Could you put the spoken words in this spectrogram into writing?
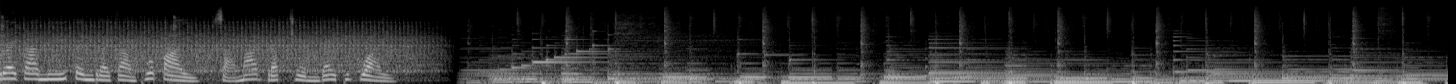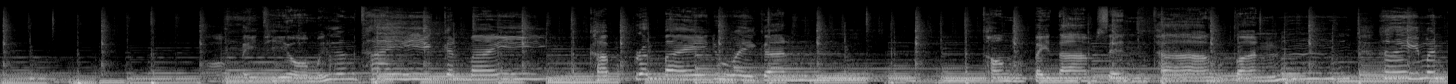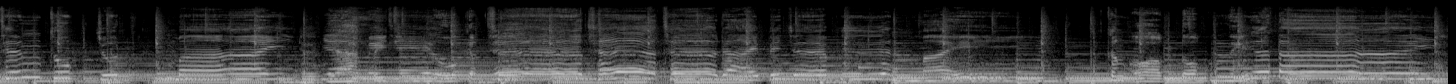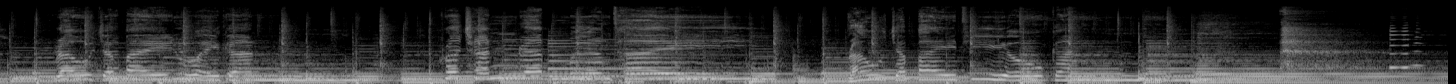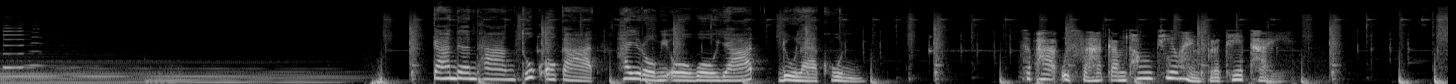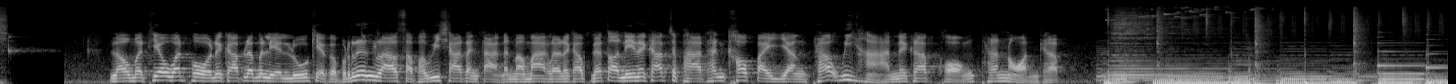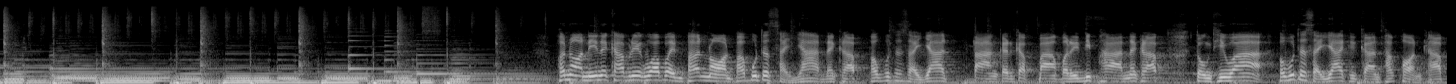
รายการนี้เป็นรายการทั่วไปสามารถรับชมได้ทุกวัย ออกไปเที่ยวเมืองไทยกันไหม ขับรถไปด้วยกัน ท่องไปตามเส้นทางฝัน ให้มันถึง ไปเที่ยวกับเธอ เธอเธอได้ไปเจอเพื่อนใหม่ ทั้งออกตกเหนือใต้เราจะไปด้วยกัน เพราะฉันรักเมืองไทย เราจะไปเที่ยวกัน การเดินทางทุกโอกาสให้โรมิโอโวยาร์ดดูแลคุณ สภาอุตสาหกรรมท่องเที่ยวแห่งประเทศไทย เรามาเที่ยววัดโพนะครับ แล้วมาเรียนรู้เกี่ยวกับเรื่องราวสรรพวิชาต่างๆ กันมามากแล้วนะครับ และตอนนี้นะครับจะพาท่านเข้าไปยังพระวิหารนะครับของพระนอนครับ ระนอนนี้นะครับเรียกว่าเป็นพระนอนพระพุทธสายญาตินะครับ พระพุทธสายญาติต่างกันกับปางปรินิพานนะครับ ตรงที่ว่าพระพุทธสายญาติคือการพักผ่อนครับ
